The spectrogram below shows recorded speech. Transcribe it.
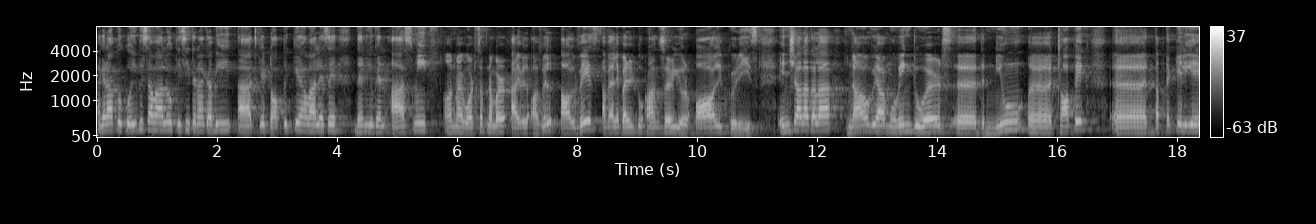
अगर आपको कोई भी सवाल हो, किसी तरह का भी आज के टॉपिक के हवाले से then you can ask me on my WhatsApp number I will will always available to answer your all queries in ताला now we are moving towards the new topic तब तक के लिए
